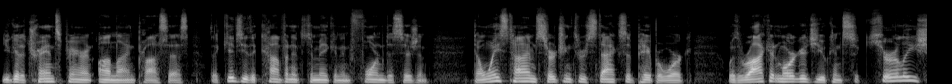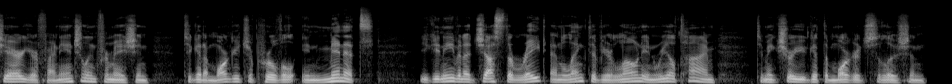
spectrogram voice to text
you get a transparent online process that gives you the confidence to make an informed decision. Don't waste time searching through stacks of paperwork. With Rocket Mortgage, you can securely share your financial information to get a mortgage approval in minutes. You can even adjust the rate and length of your loan in real time to make sure you get the mortgage solution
